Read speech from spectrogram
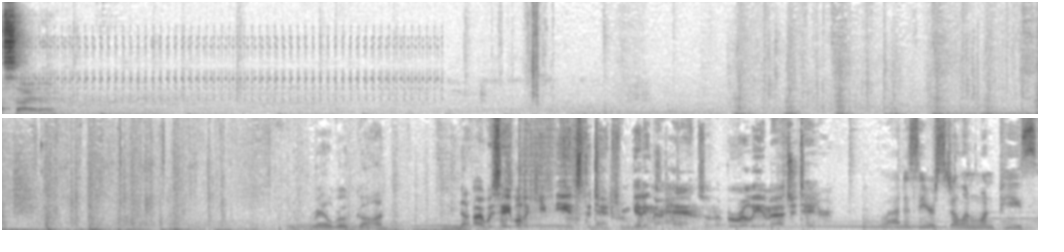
A broadsider. Eh? The railroad gone, nothing. I was able to keep the Institute from getting their hands on the beryllium agitator. Glad to see you're still in one piece.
